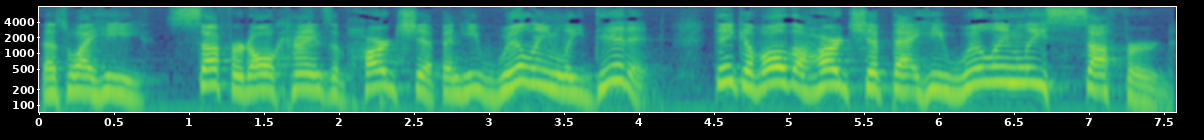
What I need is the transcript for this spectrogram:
That's why he suffered all kinds of hardship, and he willingly did it. Think of all the hardship that he willingly suffered.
